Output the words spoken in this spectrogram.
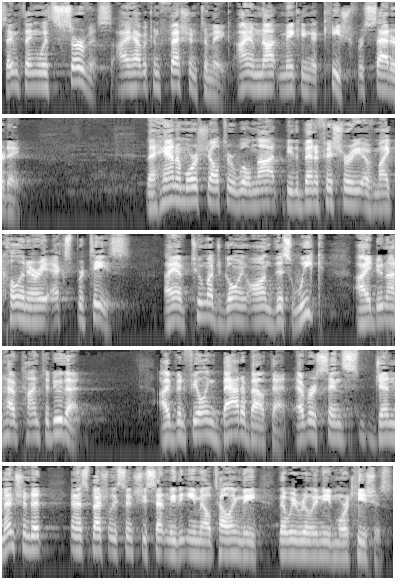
Same thing with service. I have a confession to make. I am not making a quiche for Saturday. The Hannah More Shelter will not be the beneficiary of my culinary expertise. I have too much going on this week. I do not have time to do that. I've been feeling bad about that ever since Jen mentioned it, and especially since she sent me the email telling me that we really need more quiches.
